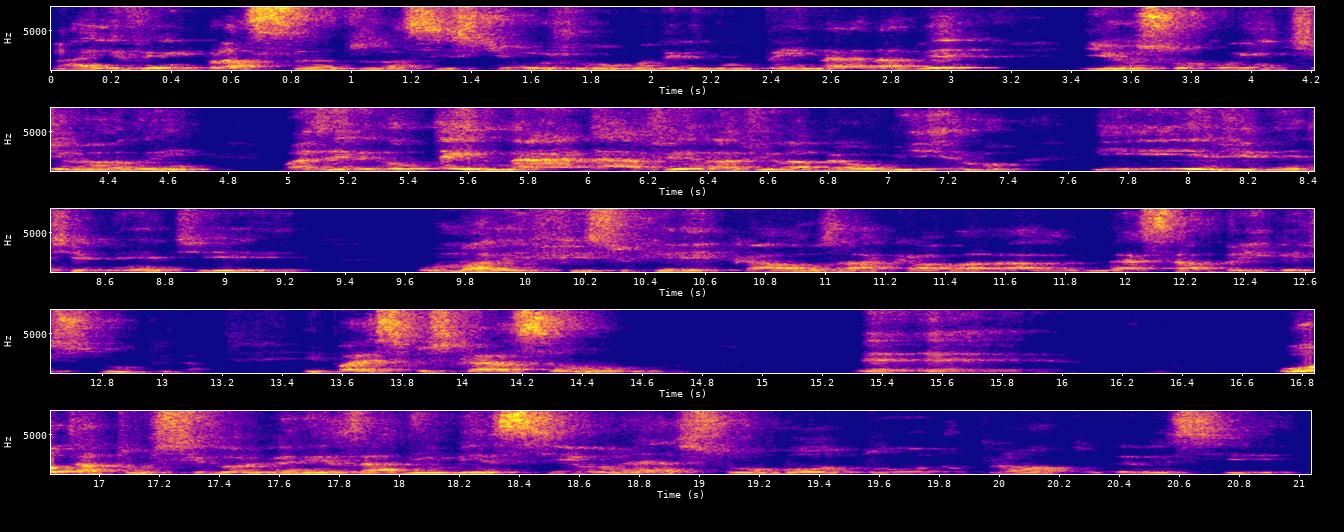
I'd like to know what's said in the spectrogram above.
Aí vem para Santos assistir um jogo onde ele não tem nada a ver, e eu sou corintiano, hein? Mas ele não tem nada a ver na Vila Belmiro e, evidentemente, o malefício que ele causa acaba nessa briga estúpida. E parece que os caras são. É, é, outra torcida organizada imbecil, né? Somou tudo, pronto, deu esse,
